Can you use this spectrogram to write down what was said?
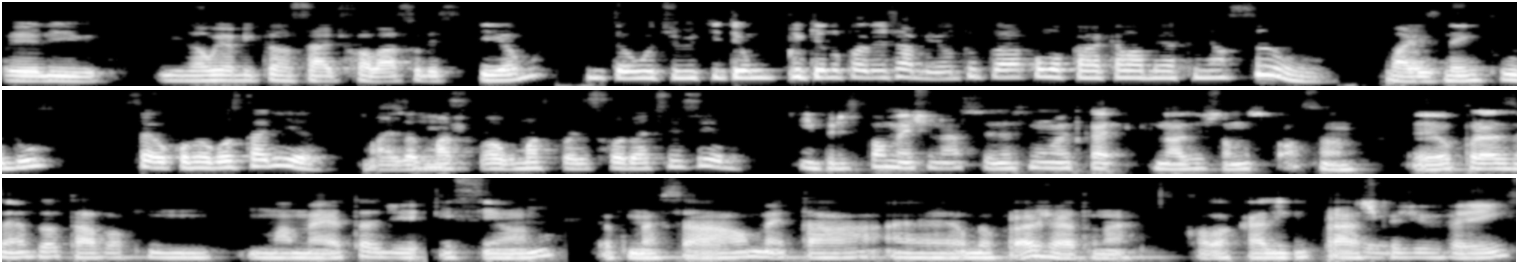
ele e não ia me cansar de falar sobre esse tema. Então eu tive que ter um pequeno planejamento para colocar aquela meta em ação. Mas nem tudo saiu como eu gostaria, mas algumas, algumas coisas foram atingidas. E principalmente nesse, nesse momento que nós estamos passando. Eu, por exemplo, eu estava com uma meta de esse ano, eu começar a aumentar é, o meu projeto, né? Colocar ele em prática Sim. de vez.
